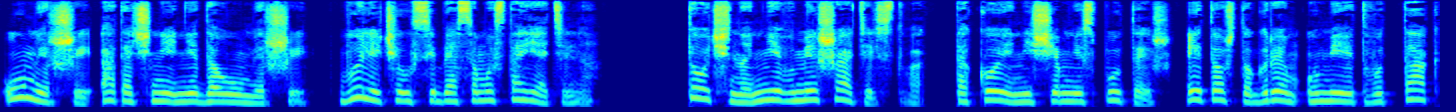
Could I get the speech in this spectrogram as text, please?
Умерший, а точнее недоумерший, вылечил себя самостоятельно. Точно, не вмешательство. Такое ни с чем не спутаешь. И то, что Грэм умеет вот так,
